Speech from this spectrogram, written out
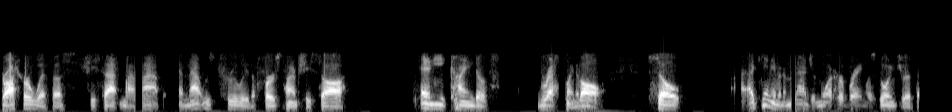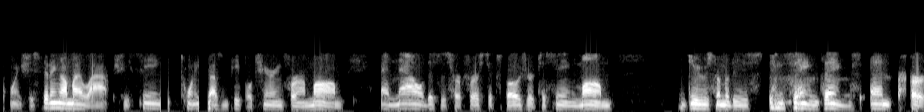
brought her with us. She sat in my lap, and that was truly the first time she saw any kind of wrestling at all. So I can't even imagine what her brain was going through at that point. She's sitting on my lap. She's seeing 20,000 people cheering for her mom and now this is her first exposure to seeing mom do some of these insane things and her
